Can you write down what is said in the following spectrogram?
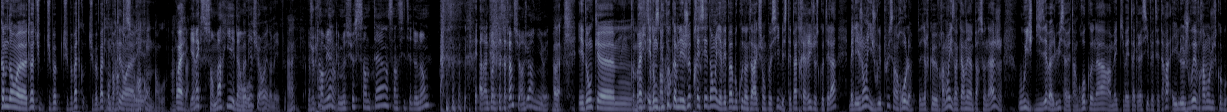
comme dans. euh, tu vois, tu, tu peux, tu peux pas te, tu peux pas te comporter dans qui la. se les- rencontrent dans WoW. hein, Ouais. Il y en a qui se sont mariés d'un Bah, haut. bien sûr, ouais, non mais. Ah ouais Je plein, crois bien plein. que Monsieur Santin, sans citer de nom, a rencontré sa femme sur un jeu en ligne. oui. Et donc, euh, bref, et donc du coup, comme les jeux précédents, il n'y avait pas beaucoup d'interactions possibles et c'était pas très riche de ce côté-là, mais les gens ils jouaient plus un rôle. C'est-à-dire que vraiment ils incarnaient un personnage où ils disaient bah lui ça va être un gros connard, un mec qui va être agressif, etc. Et ils le jouaient vraiment jusqu'au bout.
